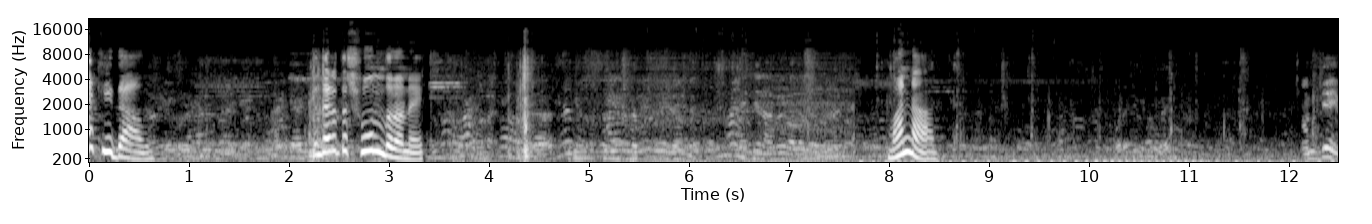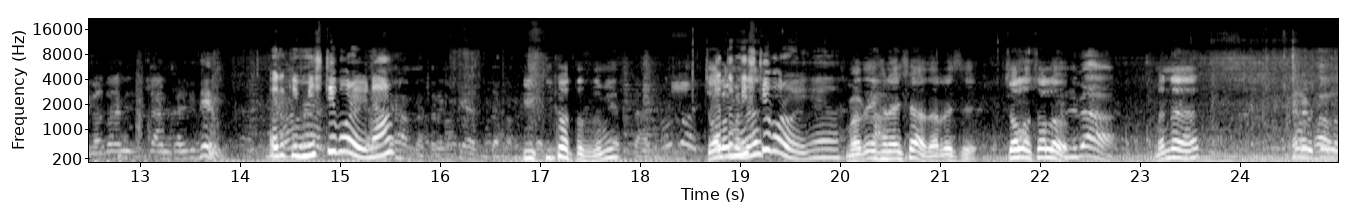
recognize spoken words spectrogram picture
একই দাম। কিন্তু এটা তো সুন্দর অনেক। মান্নাত এটা কি মিষ্টি বড়ই না? কি কি করতেছ তুমি? এটা তো মিষ্টি বড়ই হ্যাঁ। মানে এখানে এসে দাঁড়াইছে চলো চলো। মানে চলো চলো।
